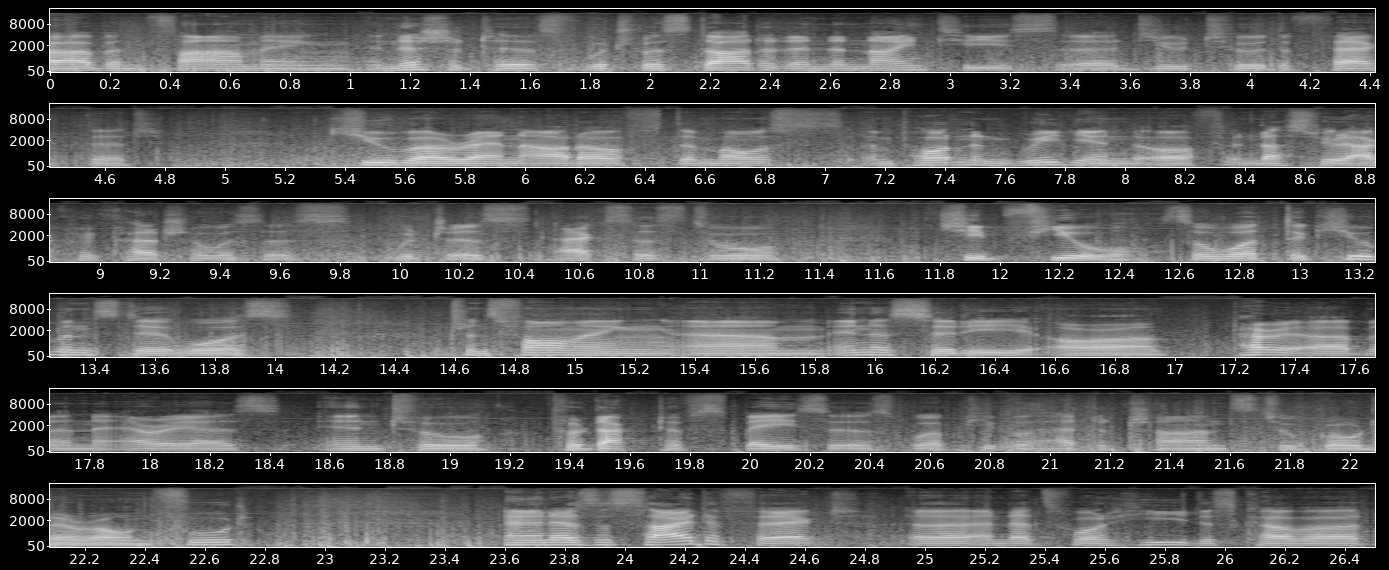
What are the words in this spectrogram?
urban farming initiatives, which were started in the 90s uh, due to the fact that Cuba ran out of the most important ingredient of industrial agriculture, which is, which is access to cheap fuel. So what the Cubans did was transforming um, inner city or peri-urban areas into productive spaces where people had the chance to grow their own food. And as a side effect, uh, and that's what he discovered,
